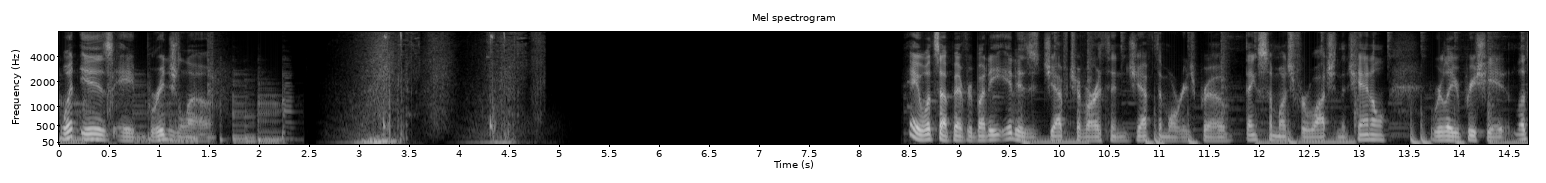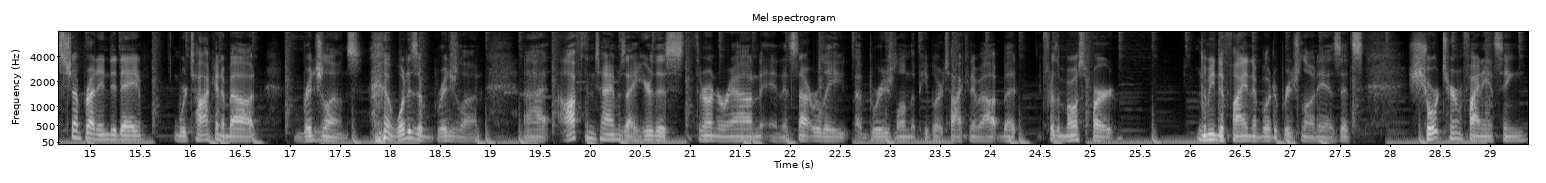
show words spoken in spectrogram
What is a bridge loan? Hey, what's up, everybody? It is Jeff Trevarthen, Jeff the Mortgage Pro. Thanks so much for watching the channel. Really appreciate it. Let's jump right in today. We're talking about bridge loans. what is a bridge loan? Uh, oftentimes, I hear this thrown around, and it's not really a bridge loan that people are talking about, but for the most part, let me define what a bridge loan is. It's short term financing,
